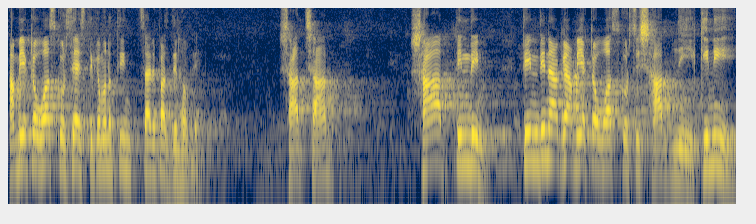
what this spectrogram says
আমি একটা ওয়াজ করছি, আজ থেকে মানে তিন, চার, পাঁচ দিন হবে। সাত সাত সাত, তিন দিন। তিন দিন আগে আমি একটা ওয়াজ করছি স্বাদ নিয়ে, কি নিয়ে?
